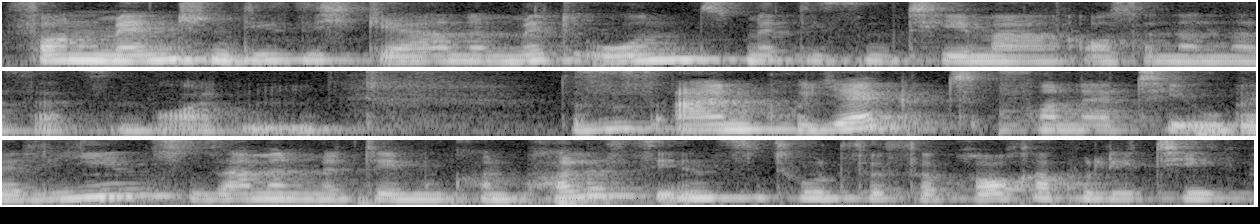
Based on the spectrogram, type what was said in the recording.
von Menschen, die sich gerne mit uns mit diesem Thema auseinandersetzen wollten. Das ist ein Projekt von der TU Berlin zusammen mit dem Conpolicy Institut für Verbraucherpolitik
